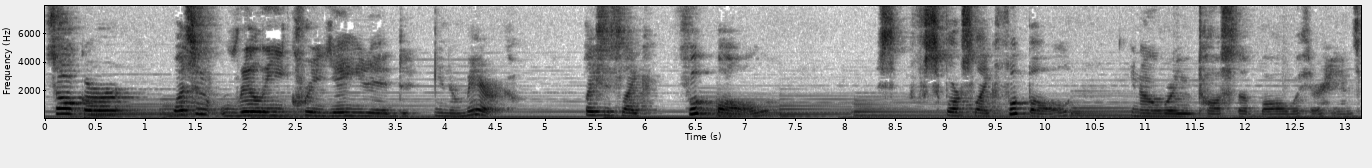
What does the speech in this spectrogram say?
soccer wasn't really created in America. Places like football, sports like football, you know, where you toss the ball with your hands,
